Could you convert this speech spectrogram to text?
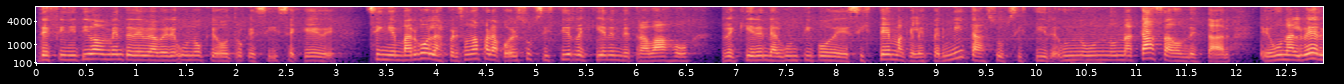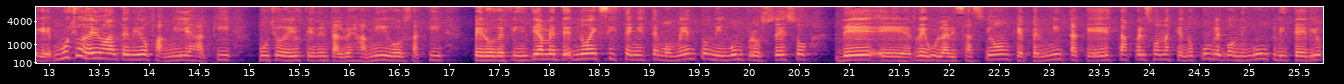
Definitivamente debe haber uno que otro que sí se quede. Sin embargo, las personas para poder subsistir requieren de trabajo, requieren de algún tipo de sistema que les permita subsistir, una casa donde estar, eh, un albergue. Muchos de ellos han tenido familias aquí, muchos de ellos tienen tal vez amigos aquí, pero definitivamente no existe en este momento ningún proceso de eh, regularización que permita que estas personas que no cumplen con ningún criterio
